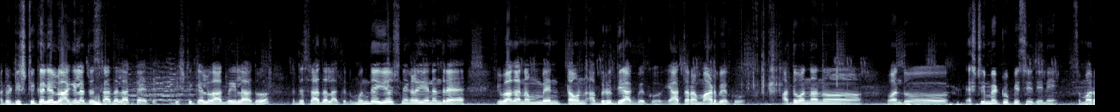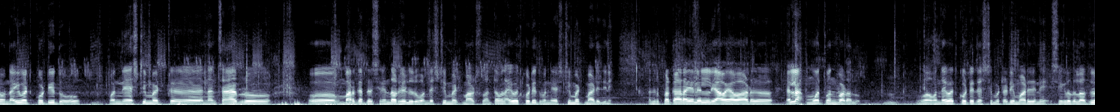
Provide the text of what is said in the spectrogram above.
ಅದು ಡಿಸ್ಟಿಕಲ್ಲಿ ಎಲ್ಲೂ ಆಗಿಲ್ಲ, ಅದು ಶ್ರಾದ್ದಲ್ಲಿ ಆಗ್ತಾ ಇದೆ. ಡಿಸ್ಟಿಕಲ್ಲೂ ಆಗದೇ ಇಲ್ಲ ಅದು ಅದು ಶ್ರಾದಲ್ಲಿ ಆಗ್ತದೆ. ಮುಂದೆ ಯೋಚನೆಗಳು ಏನಂದರೆ, ಇವಾಗ ನಮ್ಮ ಮೇನ್ ಟೌನ್ ಅಭಿವೃದ್ಧಿ ಆಗಬೇಕು, ಯಾವ ಥರ ಮಾಡಬೇಕು. ಅದು ಒಂದು ನಾನು ಒಂದು ಎಸ್ಟಿಮೇಟ್ ರೂಪಿಸಿದ್ದೀನಿ. ಸುಮಾರು ಒಂದು ಐವತ್ತು ಕೋಟಿದು ಒಂದು ಎಸ್ಟಿಮೇಟ್ ನನ್ನ ಸಾಹೇಬರು ಮಾರ್ಗದರ್ಶನದಿಂದ ಅವ್ರು ಹೇಳಿದ್ರು ಒಂದು ಎಸ್ಟಿಮೇಟ್ ಮಾಡಿಸು ಅಂತ. ಒಂದು ಐವತ್ತು ಕೋಟಿದು ಒಂದು ಎಸ್ಟಿಮೇಟ್ ಮಾಡಿದ್ದೀನಿ. ಅದ್ರ ಪ್ರಕಾರ ಎಲ್ಲೆಲ್ಲಿ ಯಾವ ಯಾವ ವಾರ್ಡ್, ಎಲ್ಲ ಮೂವತ್ತೊಂದು ವಾರ್ಡಲ್ಲು. ಒಂದು ಐವತ್ತು ಕೋಟಿದು ಎಸ್ಟಿಮೇಟ್ ರೆಡಿ ಮಾಡಿದ್ದೀನಿ. ಶೀಘ್ರದಲ್ಲಿ ಅದೂ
